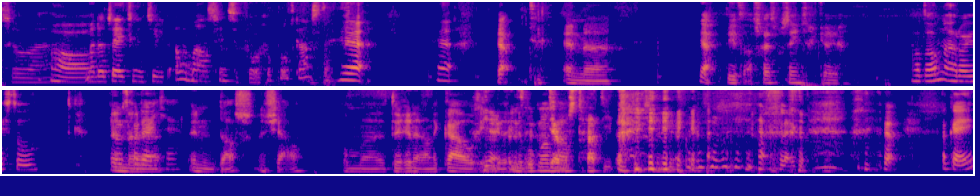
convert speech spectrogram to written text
zo... eh, Oh. Maar dat weet u natuurlijk allemaal sinds de vorige podcast. Ja. en eh, ja, die heeft een afscheidspresentje gekregen. Wat dan? Een rode stoel. Een, eh, een das, een sjaal. Om eh, te herinneren aan de kou in Ja, de, in de weet het. boekmanzaal. Thermostaat die. Ja, leuk. Ja. Oké.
